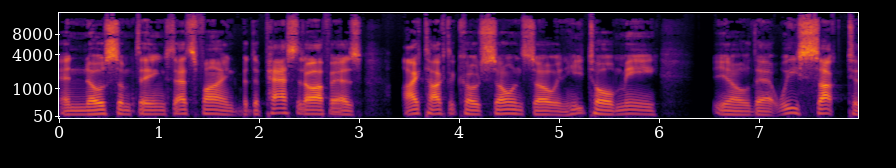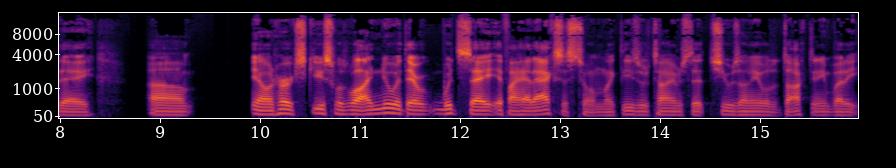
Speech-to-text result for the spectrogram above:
and know some things, that's fine. But to pass it off as I talked to Coach so and so and he told me, you know, that we suck today um, you know, and her excuse was, well, I knew what they would say if I had access to them. Like these were times that she was unable to talk to anybody.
